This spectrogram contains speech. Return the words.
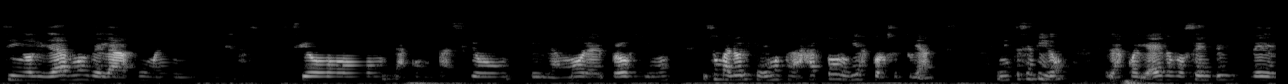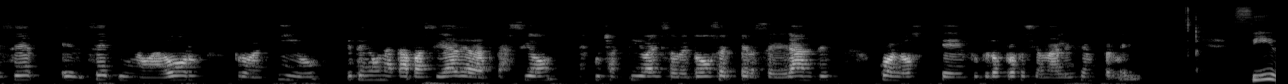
sin olvidarnos de la humanización, la compasión, el amor al prójimo, son valores que debemos trabajar todos los días con los estudiantes. En este sentido, las cualidades de los docentes deben ser el ser innovador, proactivo, que tenga una capacidad de adaptación, escucha activa y sobre todo ser perseverantes con los eh, futuros profesionales de enfermería. Sí,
